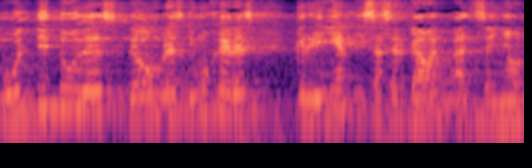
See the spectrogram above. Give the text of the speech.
multitudes de hombres y mujeres, creían y se acercaban al Señor.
